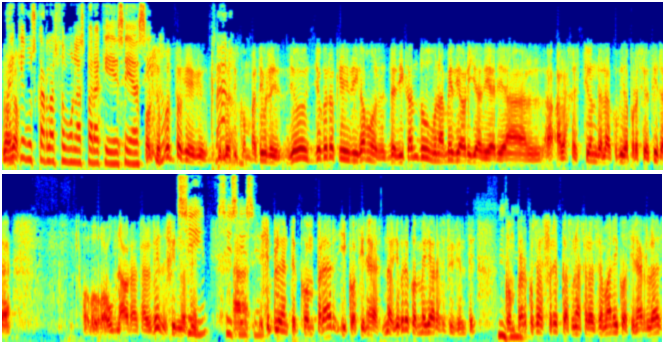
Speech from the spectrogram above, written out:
Hay que buscar las fórmulas para que sea así. Por supuesto que, es incompatible. Yo, yo creo que, digamos, dedicando una media orilla diaria a, la gestión de la comida, por así decir, o, una hora tal vez, en fin, no sé. Sí, sí, simplemente comprar y cocinar. No, yo creo que con media hora es suficiente. Comprar cosas frescas una vez a la semana y cocinarlas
